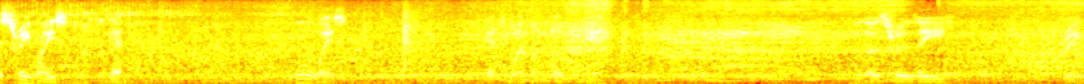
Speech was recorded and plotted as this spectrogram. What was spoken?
There's three ways I can get. Four ways get to my bungalow from here. I'll go through the green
